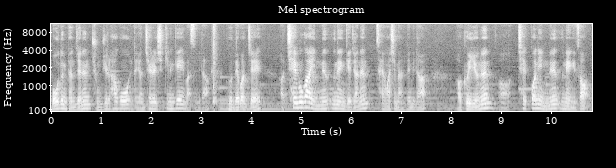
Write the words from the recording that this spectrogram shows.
모든 변제는 중지를 하고 일단 연체를 시키는 게 맞습니다. 그리고 네 번째, 어, 채무가 있는 은행 계좌는 사용하시면 안 됩니다. 어, 그 이유는 어, 채권이 있는 은행에서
